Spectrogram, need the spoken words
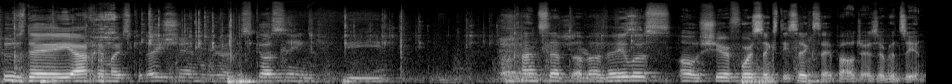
Tuesday, Achimais Kadeshim, we are discussing the concept of Avelus. Oh, Shiur 466, I apologize, seeing.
